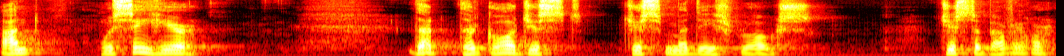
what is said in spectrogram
And we see here that, that God just, just made these frogs just up everywhere.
